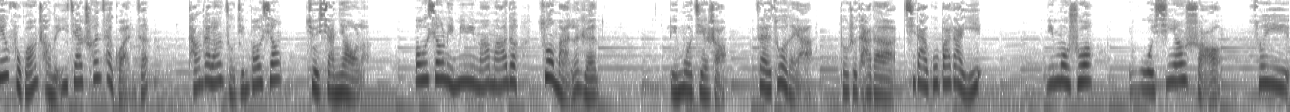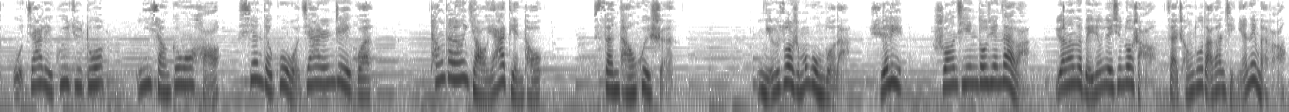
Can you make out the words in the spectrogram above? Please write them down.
天府广场的一家川菜馆子，唐太郎走进包厢就吓尿了。包厢里密密麻麻的坐满了人。林默介绍，在座的呀都是他的七大姑八大姨。林默说：“我心眼少，所以我家里规矩多。你想跟我好，先得过我家人这一关。”唐太郎咬牙点头。三堂会审，你是做什么工作的？学历？双亲都健在吧？原来在北京月薪多少？在成都打算几年内买房？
